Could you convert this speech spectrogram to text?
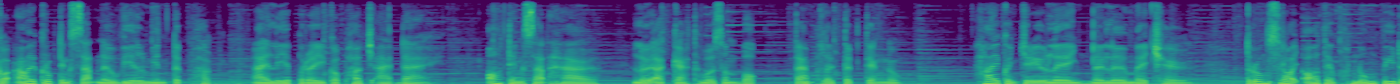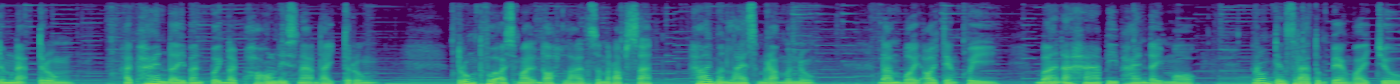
ក៏ឲ្យគ្រប់ទាំងសត្វនៅវាលមានទឹកផឹកឯលាព្រៃក៏ផឹកឆ្អែតដែរអស់ទាំងសត្វហើរលើអាកាសធ្វើសម្បុកតាមផ្លូវទឹកទាំងនោះ ហើយកញ្ជ្រៀវលេងនៅលើមេឈើទ្រង់ស្រោចអស់ទាំងភ្នំពីដំណាក់ទ្រង់ ហើយផែនដីបានពេញដោយផលនៃស្នាដៃទ្រង់ទ្រង់ធ្វើឲ្យស្មៅដោះឡើងសម្រាប់សត្វហើយបន្លែសម្រាប់មនុស្សដើម្បីឲ្យទាំងពីរបានអាហារពីផែនដីមកព្រមទាំងស្រាទំពាំងបាយជូរ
